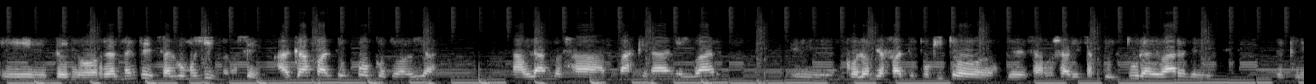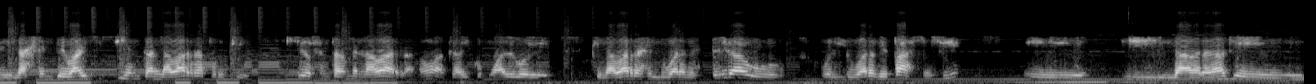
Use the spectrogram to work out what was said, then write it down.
eh, pero realmente es algo muy lindo no sé acá falta un poco todavía hablando ya más que nada en el bar, eh, en Colombia falta un poquito de desarrollar esa cultura de bar, de, que la gente va y se sienta en la barra porque quiero sentarme en la barra, ¿no? Acá hay como algo de que la barra es el lugar de espera o, el lugar de paso, ¿sí? Eh, y la verdad que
